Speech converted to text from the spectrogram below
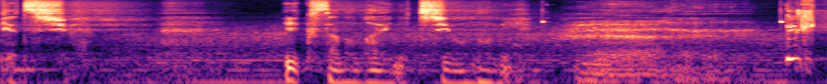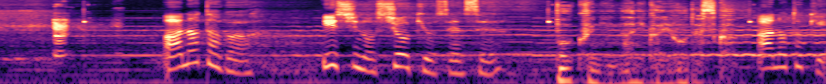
血種戦の前に血を飲みあなたが医師の正久先生。僕に何か用ですか？あの時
